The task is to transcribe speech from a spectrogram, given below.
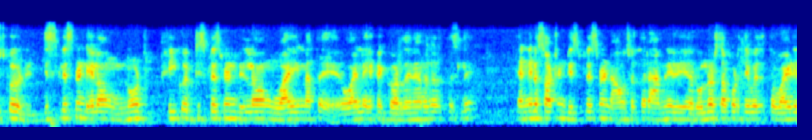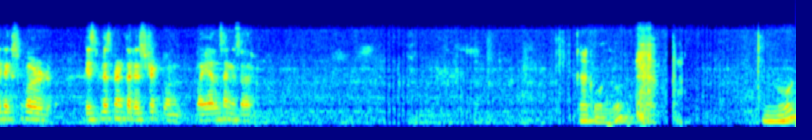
उसको डिस्प्लेसमेन्ट एलङ नोट थ्रीको डिस्प्लेसमेन्ट एलङ वाइमा त वाइलाई इफ़ेक्ट गर्दैन रहेछ त्यसले त्यहाँनिर सर्टेन डिस्प्लेसमेन्ट आउँछ तर हामीले रोलर सपोर्ट दिएपछि त वाइ डिरेक्सनको डिस्प्लेसमेन्ट त रेस्ट्रिक्ट हुन् भइहाल्छ नि सर कहाँको भन्नुभयो नोट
